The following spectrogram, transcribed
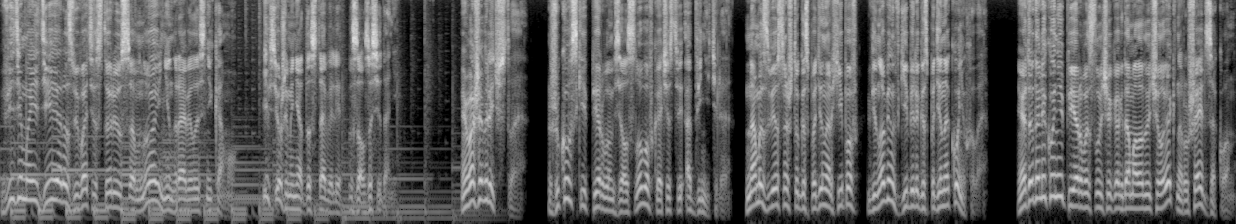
Видимо, идея развивать историю со мной не нравилась никому. И все же меня доставили в зал заседаний. «Ваше Величество!» Жуковский первым взял слово в качестве обвинителя. «Нам известно, что господин Архипов виновен в гибели господина Конюхова. Это далеко не первый случай, когда молодой человек нарушает закон.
